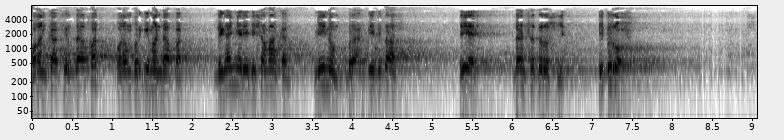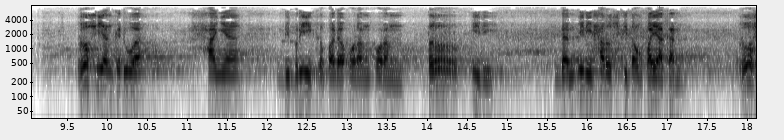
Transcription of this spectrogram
Orang kafir dapat, orang beriman dapat. Dengannya dia bisa makan, minum, beraktivitas. Iya, dan seterusnya. Itu ruh. Ruh yang kedua hanya diberi kepada orang-orang terpilih. Dan ini harus kita upayakan. Ruh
